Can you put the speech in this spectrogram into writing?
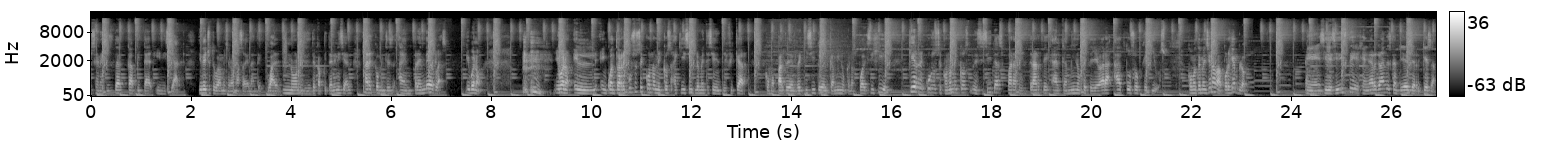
se necesita capital inicial. Y de hecho te voy a mencionar más adelante cuál no necesita capital inicial para que comiences a emprenderlas. Y bueno, y bueno, en cuanto a recursos económicos, aquí simplemente es identificar como parte del requisito del camino que nos pueda exigir qué recursos económicos necesitas para adentrarte al camino que te llevará a tus objetivos. Como te mencionaba, por ejemplo, eh, si decidiste generar grandes cantidades de riqueza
